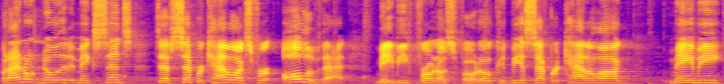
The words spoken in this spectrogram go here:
but I don't know that it makes sense to have separate catalogs for all of that. Maybe Fro Knows Photo could be a separate catalog, maybe.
